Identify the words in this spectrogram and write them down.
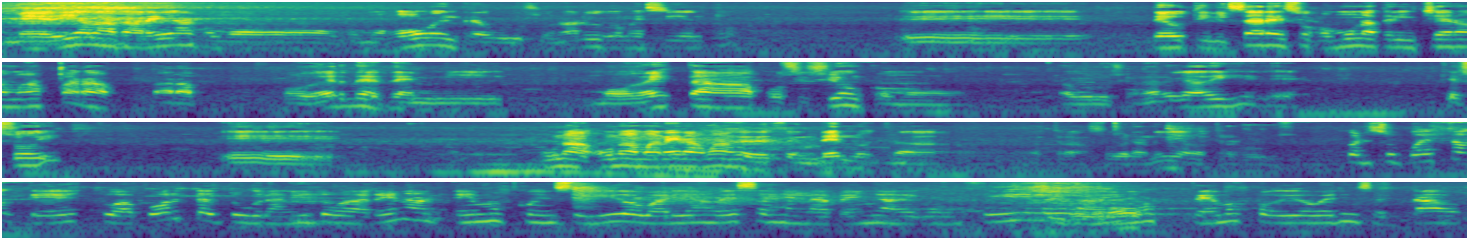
me di a la tarea como, joven revolucionario que me siento, eh, de utilizar eso como una trinchera más para, poder desde mi modesta posición como revolucionario ya dije que, que soy, eh, una, una manera más de defender nuestra, nuestra soberanía, nuestra revolución. Por supuesto que es tu aporte, tu granito de arena. Hemos coincidido varias veces en la Peña de Confile, sí, hemos, te hemos podido ver insertado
